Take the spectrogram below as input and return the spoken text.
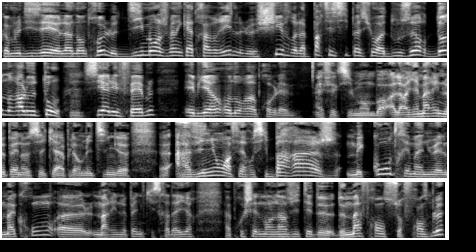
Comme le disait l'un d'entre eux, le dimanche 24 avril, le chiffre de la participation à 12 heures donnera le ton. Hmm. Si elle est faible, eh bien on aura un problème. Effectivement. Bon, alors il y a Marine Le Pen aussi qui a appelé en meeting euh, à Avignon à faire aussi barrage, mais contre Emmanuel Macron. Euh, Marine Le Pen qui sera d'ailleurs prochainement l'invité de, de Ma France sur France Bleu.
